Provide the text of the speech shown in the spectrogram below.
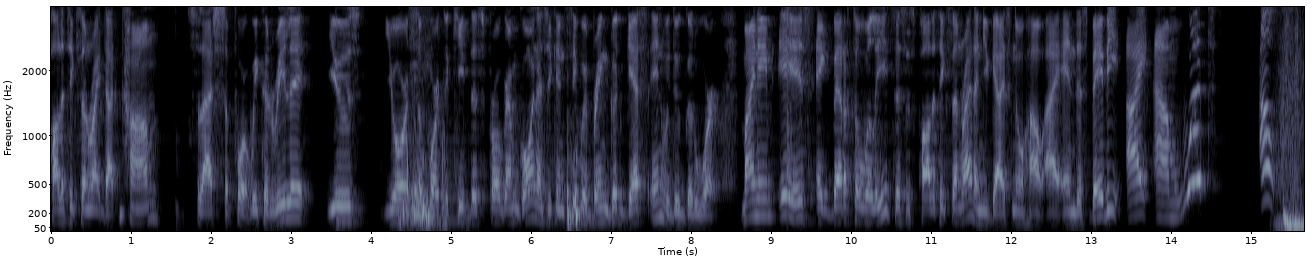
politicsdoneright.com slash support. We could really use your support to keep this program going. As you can see, we bring good guests in. We do good work. My name is Egberto Willies. This is Politics Done Right. And you guys know how I end this baby. I am what? Out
